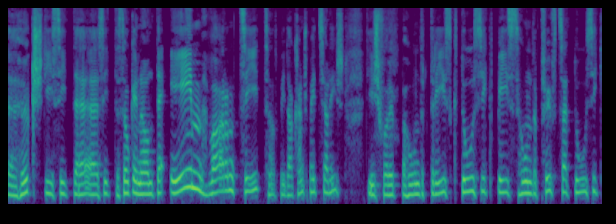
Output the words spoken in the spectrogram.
äh, höchste seit, äh, seit der sogenannten EM-Warmzeit, ich bin da kein Spezialist, die ist vor etwa 130.000 bis 115.000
